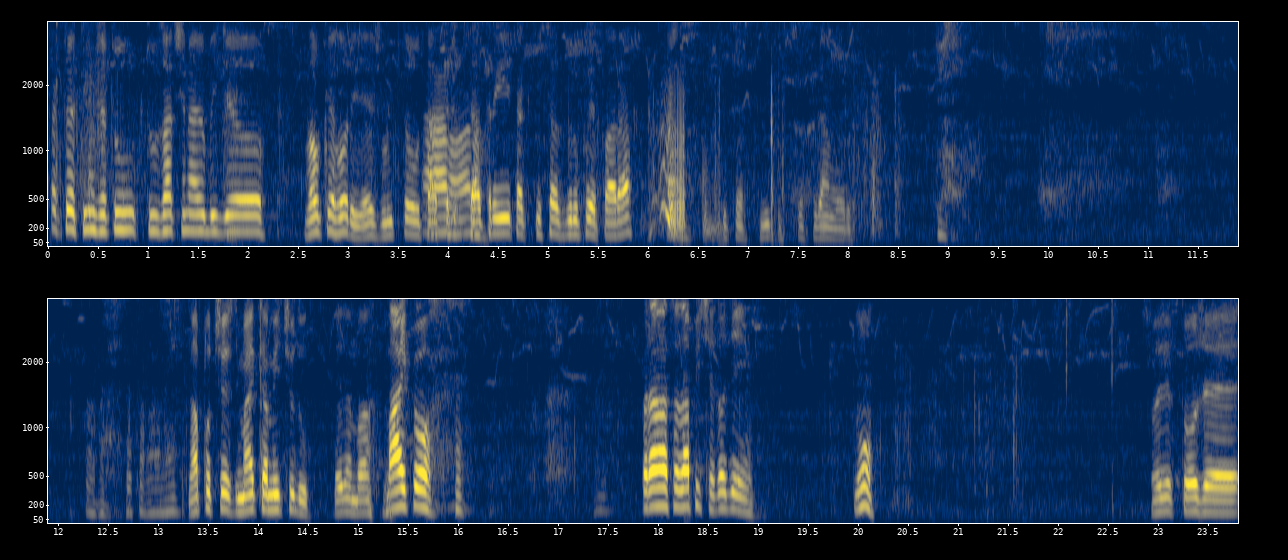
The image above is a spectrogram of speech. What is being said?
Tak to je tým, že tu, tu začínajú byť e, veľké hory, vieš, Liptov, Tatry. Tatry, tak tu sa zgrupuje para. Super, díky, to si dáme veriť. Dobre, toto máme. Na počesť Majka Mičudu, jeden ba. Majko, Praha sa zapíše do dejín. No. Svedectvo, že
